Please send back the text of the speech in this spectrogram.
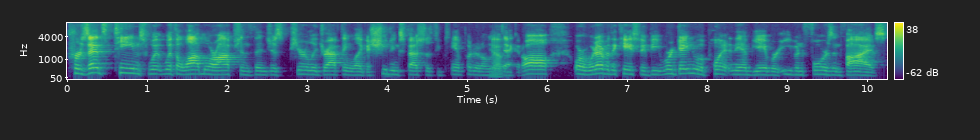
presents teams with, with a lot more options than just purely drafting like a shooting specialist who can't put it on yep. the deck at all, or whatever the case may be. We're getting to a point in the NBA where even fours and fives,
